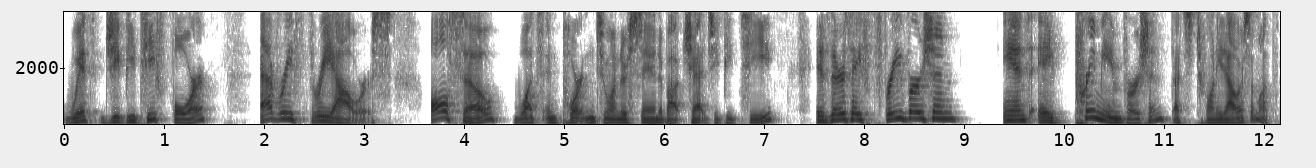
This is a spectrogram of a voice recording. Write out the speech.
with GPT-4 every three hours. Also, what's important to understand about ChatGPT is there's a free version and a premium version that's $20 a month.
